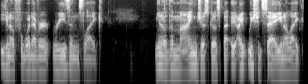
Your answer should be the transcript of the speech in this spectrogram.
you know, for whatever reasons, like, you know, the mind just goes back. I, we should say, you know, like,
